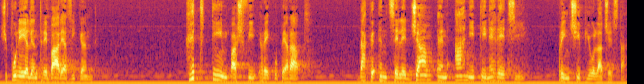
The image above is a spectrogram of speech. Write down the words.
Și pune el întrebarea zicând, cât timp aș fi recuperat dacă înțelegeam în anii tinereții principiul acesta?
